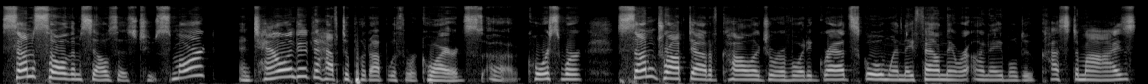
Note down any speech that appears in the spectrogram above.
Some saw themselves as too smart and talented to have to put up with required uh, coursework. Some dropped out of college or avoided grad school when they found they were unable to customize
